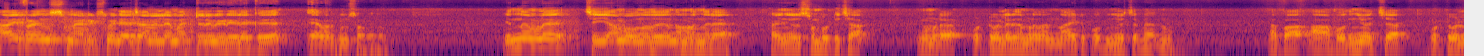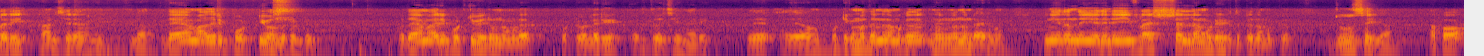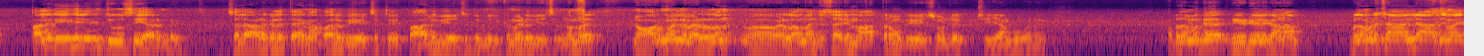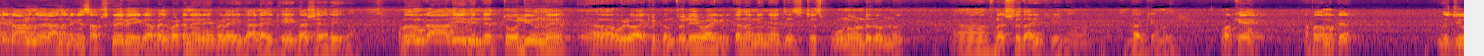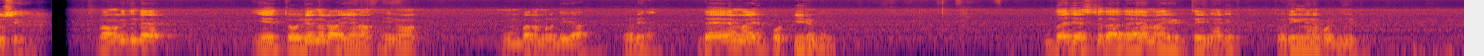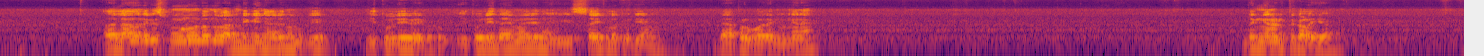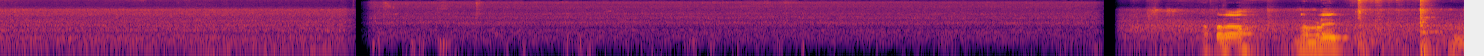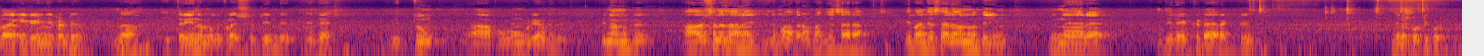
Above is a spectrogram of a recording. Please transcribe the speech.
Hi friends matrix media ചാനലിലെ മറ്റൊരു വീഡിയോയിലേക്ക് ഏവർക്കും സ്വാഗതം. ഇന്ന് നമ്മൾ ചെയ്യാൻ പോകുന്നത് നമ്മൾ ഇന്നലെ കഴിഞ്ഞ ദിവസം പൊട്ടിച്ച നമ്മുടെ പൊട്ടുവെള്ളരി നമ്മൾ നന്നായിട്ട് പൊതിഞ്ഞ് വെച്ചിട്ടുണ്ടായിരുന്നു. അപ്പോൾ ആ പൊതിഞ്ഞ് വെച്ച പൊട്ടുവെള്ളരി കാണിച്ചു തരാനും ഇതാ ഇതേമാതിരി പൊട്ടി വന്നിട്ടുണ്ട്. ഇതേമാതിരി പൊട്ടി വരും നമ്മൾ പൊട്ടുവെള്ളരി എടുത്ത് വെച്ച് കഴിഞ്ഞാൽ ഇത് പൊട്ടിക്കുമ്പോൾ തന്നെ നമുക്ക് നെങ്ങുന്നുണ്ടായിരുന്നു. ഇനി ഇതെന്ത് ചെയ്യും? ഇതിന്റെ ഈ ഫ്ലഷ് എല്ലാം കൂടി എടുത്തിട്ട് നമുക്ക് ജ്യൂസ് ചെയ്യാം. അപ്പോൾ പല രീതിയിൽ ഇത് ജ്യൂസ് ചെയ്യാറുണ്ട്. ചില ആളുകൾ തേങ്ങാപ്പാൽ ഉപയോഗിച്ചിട്ട് പാൽ ഉപയോഗിച്ചിട്ട് മിൽക്ക് മെയ്ഡ് ഉപയോഗിച്ചിട്ട്. നമ്മൾ നോർമൽ വെള്ളം വെള്ളവും പഞ്ചസാരയും മാത്രം ഉപയോഗിച്ചുകൊണ്ട് ചെയ്യാൻ പോവാണ്. അപ്പോൾ നമുക്ക് വീഡിയോയിൽ കാണാം. അപ്പോൾ നമ്മുടെ ചാനൽ ആദ്യമായിട്ട് കാണുന്നവരാണെന്നുണ്ടെങ്കിൽ സബ്സ്ക്രൈബ് ചെയ്യുക ബെൽ ബട്ടൺ എനേബിൾ ചെയ്യുക ലൈക്ക് ചെയ്യുക ഷെയർ ചെയ്യുക. അപ്പോൾ നമുക്ക് ആദ്യം ഇതിന്റെ തൊലി ഒന്ന് ഒഴിവാക്കിയെടുക്കാം. തൊലി ഒഴിവാക്കിയെടുക്കുക എന്ന് പറഞ്ഞു കഴിഞ്ഞാൽ ജസ്റ്റ് സ്പൂൺ കൊണ്ട് ഇതൊന്ന് ഫ്ലഷ് ഇതാക്കി കഴിഞ്ഞാൽ ഇതാക്കിയാൽ മതി. ഓക്കെ അപ്പോൾ നമുക്ക് ഇത് ജ്യൂസ് ചെയ്യും. അപ്പോൾ നമുക്കിതിന്റെ ഈ തൊലി ഒന്ന് കളയണം. അതിന് മുമ്പ് നമ്മൾ എന്ത് ചെയ്യുക കണ്ടില്ല ഇതേമാതിരി പൊട്ടിയിട്ടുണ്ട്. എന്താ ജസ്റ്റ് ഇത്? അതേമാതിരി എടുത്തു കഴിഞ്ഞാൽ തൊലി ഇങ്ങനെ പൊളിഞ്ഞിട്ടു അതല്ലാന്നുണ്ടെങ്കിൽ സ്പൂൺ കൊണ്ടൊന്ന് വരണ്ടി കഴിഞ്ഞാൽ നമുക്ക് ഈ തൊലി കൈ കിട്ടും. ഈ തൊലി ഇതേമാതിരി നൈസായിട്ടുള്ള തൊലിയാണ്. പേപ്പർ പോലെ ഇങ്ങനെ ഇതിങ്ങനെ എടുത്ത് കളയുക. അപ്പോൾ അതാ നമ്മൾ ഇതാക്കി കഴിഞ്ഞിട്ടുണ്ട്. എന്താ ഇത്രയും നമുക്ക് ഫ്ലഷ് കിട്ടിയിട്ടുണ്ട് അതിന്റെ വിത്തും ആ പൂവും കൂടിയാണിത്. പിന്നെ നമുക്ക് ആവശ്യമുള്ള സാധനം ഇത് മാത്രമാണ് പഞ്ചസാര. ഈ പഞ്ചസാര നമ്മൾ എന്ത് ചെയ്യും? ഇത് നേരെ ഇതിലേക്ക് ഡയറക്റ്റ് ഇങ്ങനെ കൊട്ടിക്കൊടുക്കും.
